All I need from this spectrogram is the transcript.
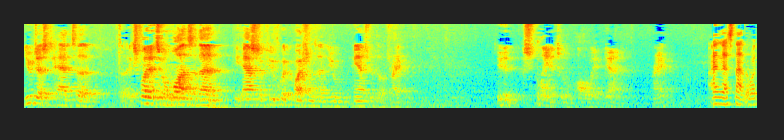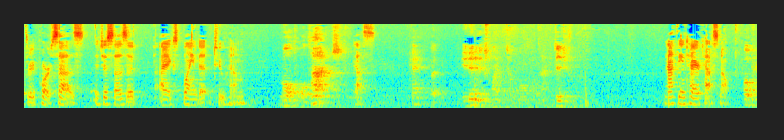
You just had to explain it to him once, and then he asked a few quick questions, and you answered those, right? You didn't explain it to him all the way again, right? And that's not what the report says. It just says that I explained it to him, Multiple times, yes. okay? But you didn't explain it to him did you? Not the entire test, no. Okay.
